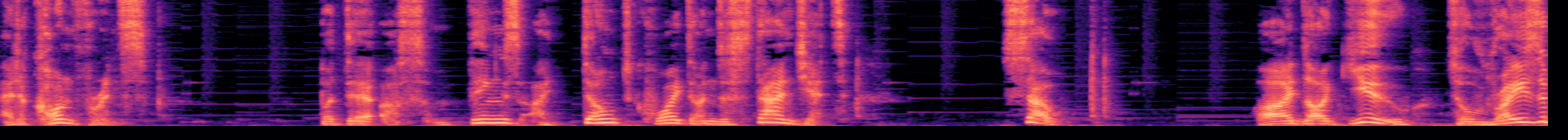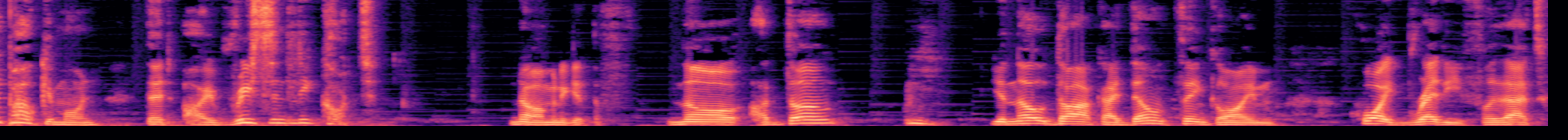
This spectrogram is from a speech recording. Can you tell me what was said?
at a conference. But there are some things I don't quite understand yet. So, I'd like you to raise a Pokemon that I recently caught. No, I'm gonna get the. No, I don't. You know, Doc, I don't think I'm quite ready for that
